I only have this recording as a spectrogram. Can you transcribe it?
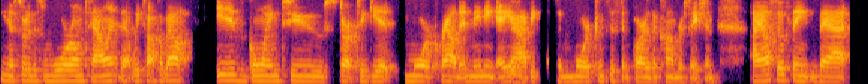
you know, sort of this war on talent that we talk about is going to start to get more crowded, meaning AI yeah. becomes a more consistent part of the conversation. I also think that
